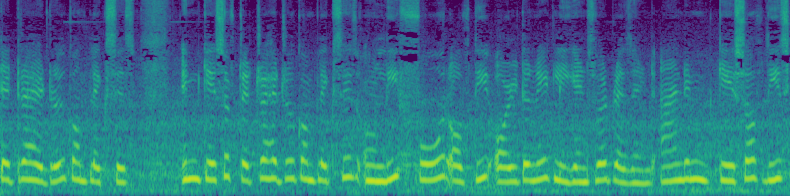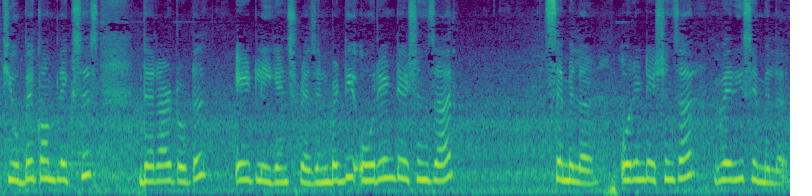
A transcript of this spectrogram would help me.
tetrahedral complexes. In case of tetrahedral complexes only four of the alternate ligands were present. And in case of these cubic complexes there are total eight ligands present. But the orientations are similar. Orientations are very similar.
